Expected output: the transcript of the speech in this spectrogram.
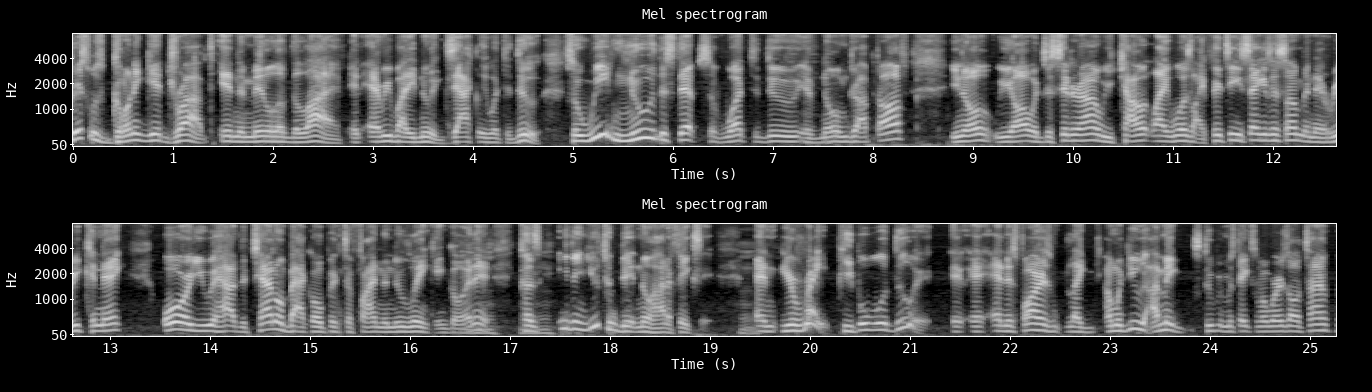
Chris was going to get dropped in the middle of the live, and everybody knew exactly what to do. So we knew the steps of what to do if Gnome dropped off. You know, we all would just sit around, we count like was like 15 seconds or something, and then reconnect. Or you would have the channel back open to find the new link and go mm-hmm, in because mm-hmm. even YouTube didn't know how to fix it. Mm-hmm. And you're right, people will do it. And as far as like I'm with you, I make stupid mistakes in my words all the time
